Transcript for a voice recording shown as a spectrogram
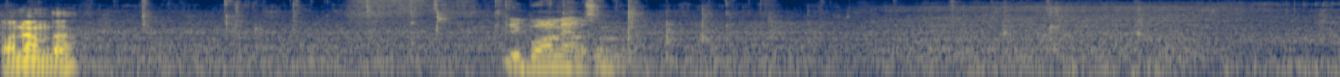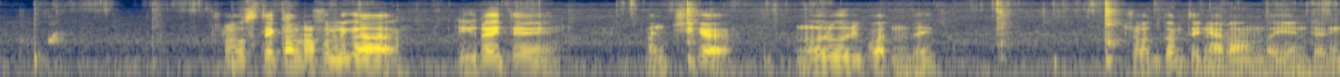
బాగానే ఉందా? బాగున్నాయి అసలు చూస్తే కలర్ఫుల్గా ఎగురైతే మంచిగా నోరు ఊరిపోతుంది. చూద్దాం తిని ఎలా ఉందో ఏంటని.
